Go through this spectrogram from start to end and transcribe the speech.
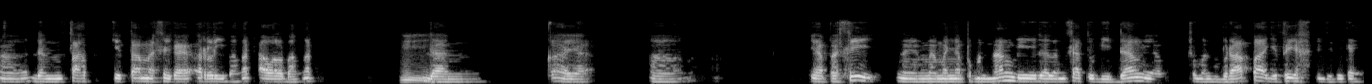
uh, dan tahap kita masih kayak early banget, awal banget, hmm. dan kayak uh, ya pasti yang namanya pemenang di dalam satu bidang ya cuma beberapa gitu ya, jadi kayak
